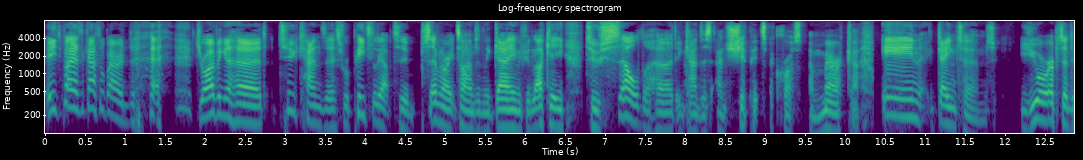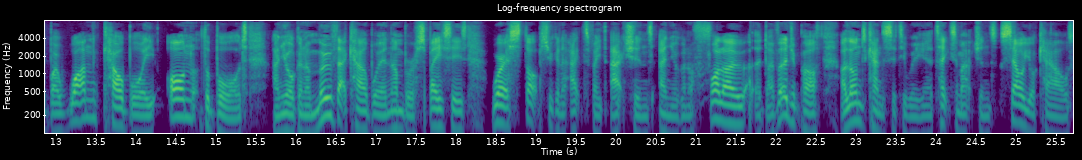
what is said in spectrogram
Each player is a cattle baron driving a herd to Kansas repeatedly up to seven or eight times in the game, if you're lucky, to sell the herd in Kansas and ship it across America. In game terms, you are represented by one cowboy on the board, and you're going to move that cowboy a number of spaces. Where it stops, you're going to activate actions, and you're going to follow a divergent path along to Kansas City, where you're going to take some actions, sell your cows,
